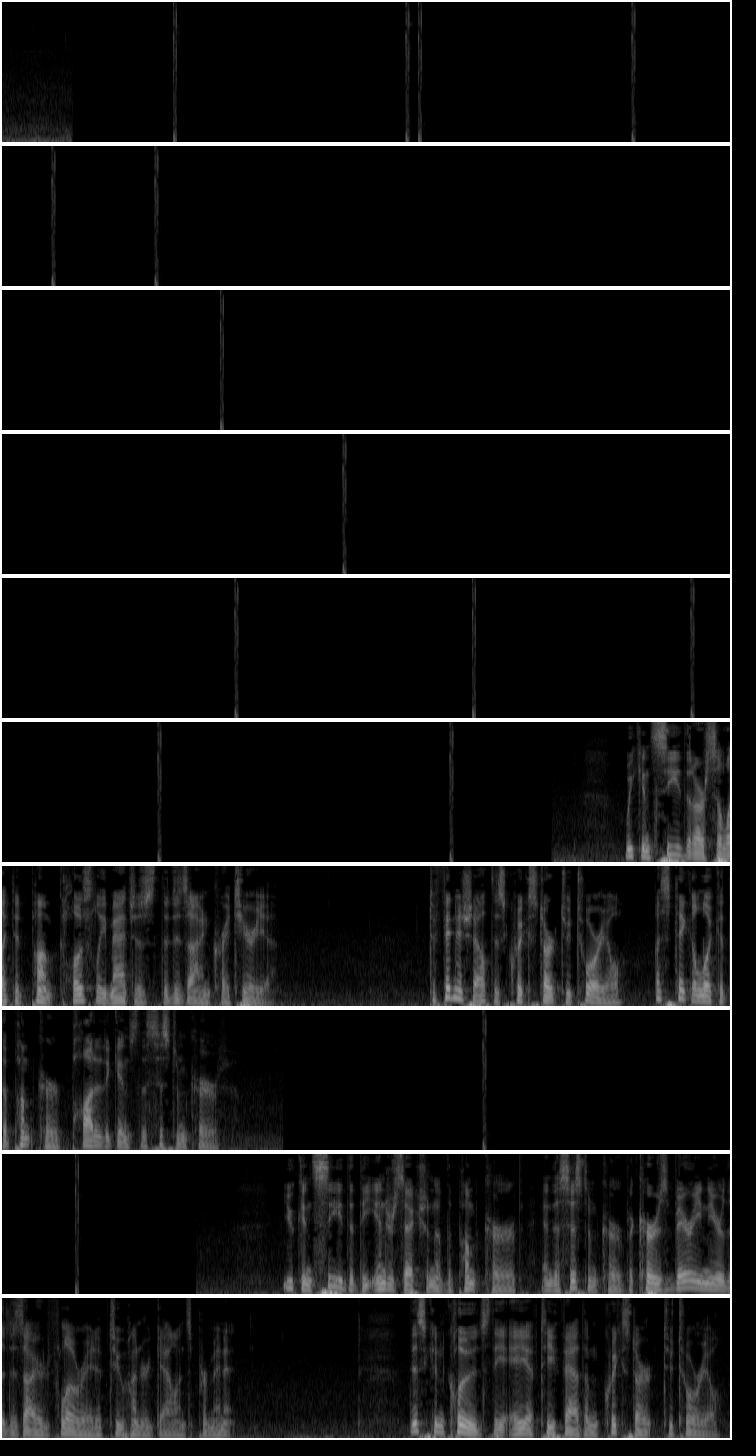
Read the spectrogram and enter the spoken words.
We can see that our selected pump closely matches the design criteria. To finish out this quick start tutorial, let's take a look at the pump curve plotted against the system curve. You can see that the intersection of the pump curve and the system curve occurs very near the desired flow rate of 200 gallons per minute. This concludes the AFT Fathom Quick Start tutorial.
